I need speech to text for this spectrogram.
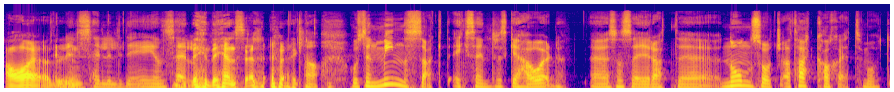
Ja, ja Eller en det, cell, det är en cell. det, det är en cell, verkligen. Ja, hos en minst sagt excentriska Howard eh, som säger att eh, någon sorts attack har skett mot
